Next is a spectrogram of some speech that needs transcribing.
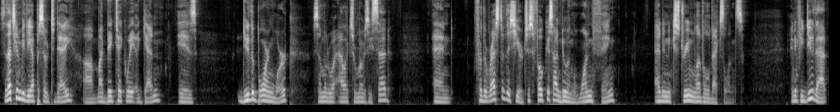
So that's going to be the episode today. Uh, my big takeaway again is do the boring work, similar to what Alex Hormozi said. And for the rest of this year, just focus on doing one thing at an extreme level of excellence. And if you do that,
